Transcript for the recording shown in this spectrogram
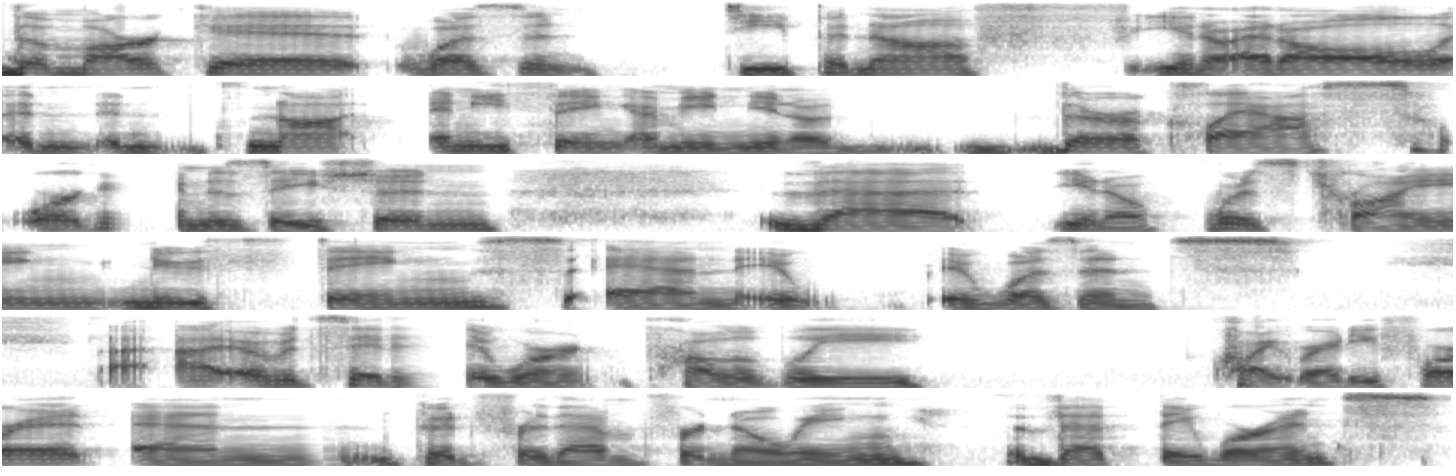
the market wasn't deep enough, you know, at all, and, not anything. I mean, you know, they're a class organization that you know was trying new things, and it it wasn't. I, I would say they weren't probably quite ready for it, and good for them for knowing that they weren't.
